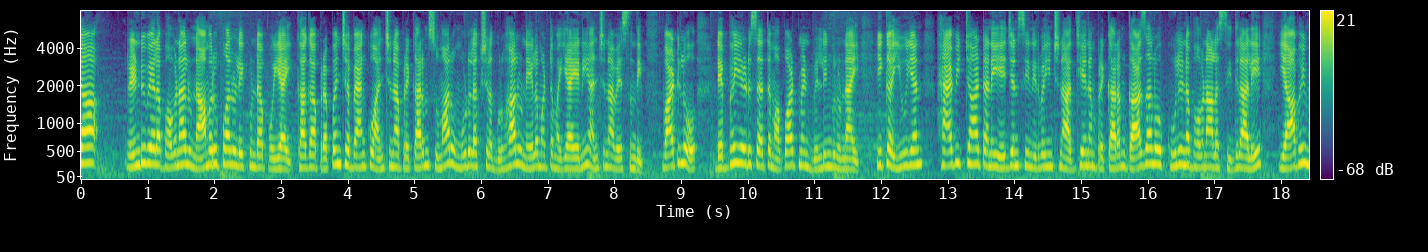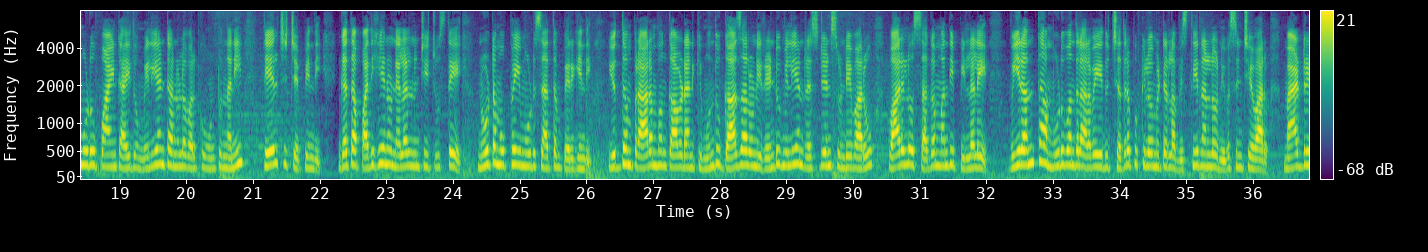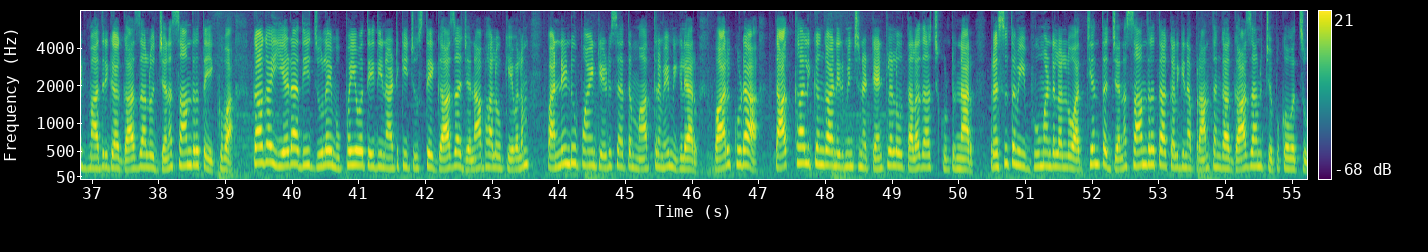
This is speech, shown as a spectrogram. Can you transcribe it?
రెండు వేల భవనాలు నామరూపాలు లేకుండా పోయాయి. కాగా ప్రపంచ బ్యాంకు అంచనా ప్రకారం సుమారు మూడు లక్షల గృహాలు నేలమట్టమయ్యాయని అంచనా వేస్తుంది వాటిలో డెబ్బై ఏడు శాతం అపార్ట్మెంట్ బిల్డింగులున్నాయి. ఇక యుఎన్ హ్యాబిటాట్ అనే ఏజెన్సీ నిర్వహించిన అధ్యయనం ప్రకారం గాజాలో కూలిన భవనాల శిథిలాలే యాభై మూడు పాయింట్ ఐదు మిలియన్ టన్నుల వరకు ఉంటుందని తేల్చి చెప్పింది. గత పదిహేను నెలల నుంచి చూస్తే నూట ముప్పై మూడు శాతం పెరిగింది. యుద్ధం ప్రారంభం కావడానికి ముందు గాజాలోని రెండు మిలియన్ రెసిడెంట్స్ ఉండేవారు. వారిలో సగం మంది పిల్లలే. వీరంతా మూడు వందల అరవై ఐదు చదరపు కిలోమీటర్ల విస్తీర్ణంలో నివసించేవారు. మాడ్రిడ్ మాదిరిగా గాజాలో జనసాంద్రత ఎక్కువ. కాగా ఈ ఏడాది జూలై ముప్పైవ తేదీ నాటికి చూస్తే గాజా జనాభాలో కేవలం పన్నెండు పాయింట్ ఏడు శాతం మాత్రమే మిగిలారు. వారు కూడా తాత్కాలికంగా నిర్మించిన టెంట్లలో తలదాచుకుంటున్నారు. ప్రస్తుతం ఈ భూమండలంలో అత్యంత జనసాంద్రత కలిగిన ప్రాంతంగా గాజాను చెప్పుకోవచ్చు.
